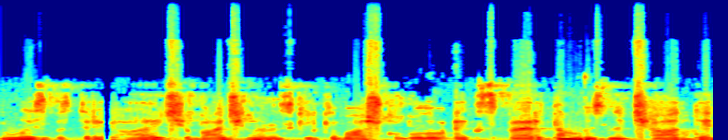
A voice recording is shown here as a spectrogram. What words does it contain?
ми спостерігаючи бачили наскільки важко було експертам визначати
